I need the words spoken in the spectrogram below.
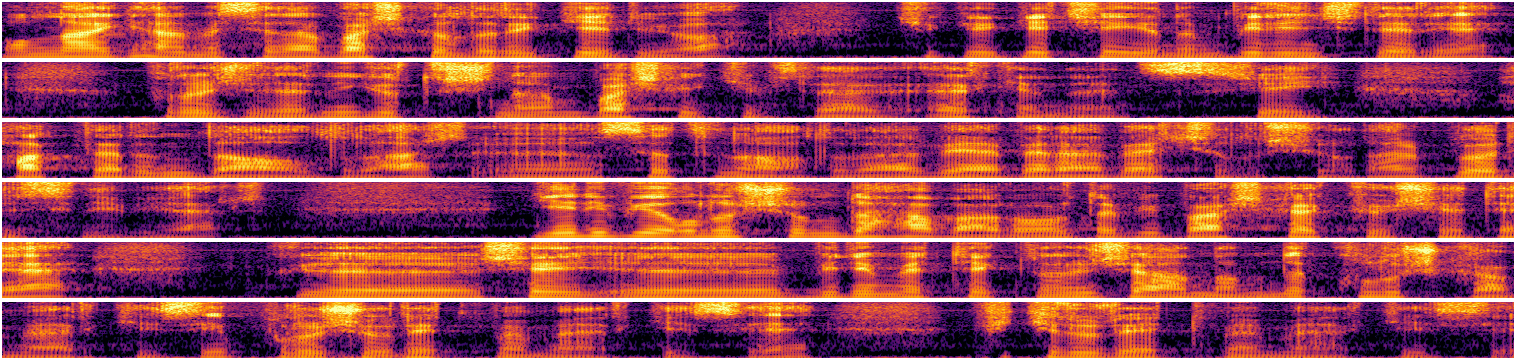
Onlar gelmeseler başkaları geliyor. Çünkü geçen yılın birincileri projelerini yurt dışından başka kimseler erkenden şey haklarını da aldılar, e, satın aldılar veya beraber çalışıyorlar. Böylesine bir yer. Yeni bir oluşum daha var. Orada bir başka köşede e, şey e, bilim ve teknoloji anlamında kuluçka merkezi, proje üretme merkezi, fikir üretme merkezi.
